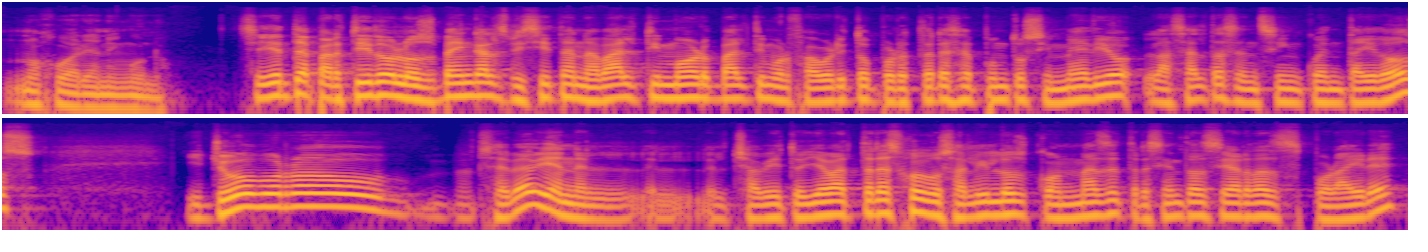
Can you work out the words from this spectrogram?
no jugaría ninguno. Siguiente partido, los Bengals visitan a Baltimore. Baltimore favorito por 13 puntos y medio, las altas en 52. Y Joe Burrow se ve bien el, el- el chavito. Lleva tres juegos al hilo con más de 300 yardas por aire.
